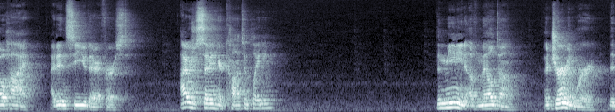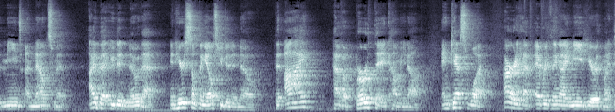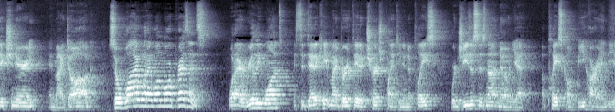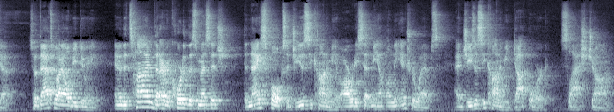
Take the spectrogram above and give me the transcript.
Oh, hi. I didn't see you there at first. I was just sitting here contemplating the meaning of Meldung, a German word that means announcement. I bet you didn't know that. And here's something else you didn't know that I have a birthday coming up. And guess what? I already have everything I need here with my dictionary and my dog. So why would I want more presents? What I really want is to dedicate my birthday to church planting in a place where Jesus is not known yet, a place called Bihar, India. So that's what I will be doing. And at the time that I recorded this message, the nice folks at Jesus Economy have already set me up on the interwebs at jesuseconomy.org slash John.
